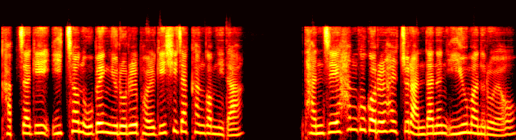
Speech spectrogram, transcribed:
갑자기 2,500유로를 벌기 시작한 겁니다. 단지 한국어를 할 줄 안다는 이유만으로요.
